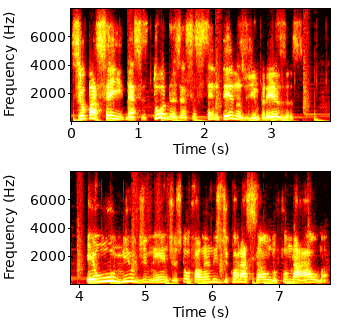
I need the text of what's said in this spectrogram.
Se eu passei nessas todas essas centenas de empresas, eu humildemente, eu estou falando isso de coração, do fundo da alma.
